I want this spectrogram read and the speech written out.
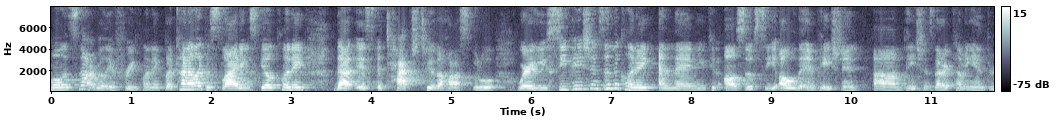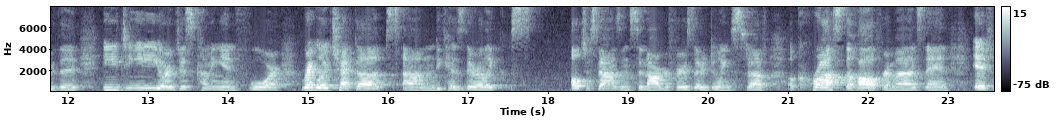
well, it's not really a free clinic, but kind of like a sliding scale clinic that is attached to the hospital where you see patients in the clinic and then you can also see all of the inpatient um, patients that are coming in through the ED or just coming in for regular checkups um, because there are like ultrasounds and sonographers that are doing stuff across the hall from us. And if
